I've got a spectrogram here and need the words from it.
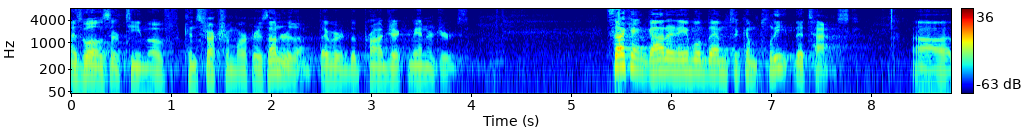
as well as their team of construction workers under them. They were the project managers. Second, God enabled them to complete the task. Uh,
